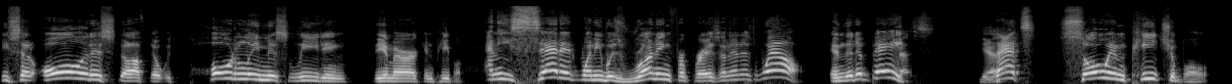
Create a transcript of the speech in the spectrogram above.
He said all of this stuff that was totally misleading the American people. And he said it when he was running for president as well in the debates. Yes. That's so impeachable.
